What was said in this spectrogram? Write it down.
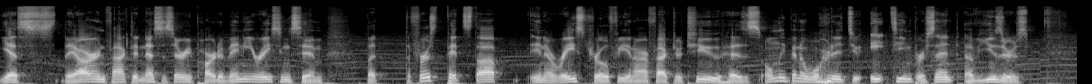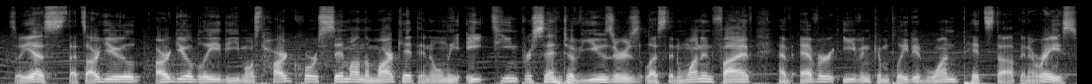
yes, they are in fact a necessary part of any racing sim, but the first pit stop in a race trophy in rFactor 2 has only been awarded to 18% of users. So yes, that's argu arguably the most hardcore sim on the market and only 18% of users, less than 1 in 5, have ever even completed one pit stop in a race.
